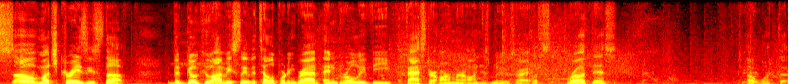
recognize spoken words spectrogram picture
so much crazy stuff. The Goku, obviously, the teleporting grab, and Broly, the faster armor on his moves. Alright, let's throw at this. Oh, what the...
